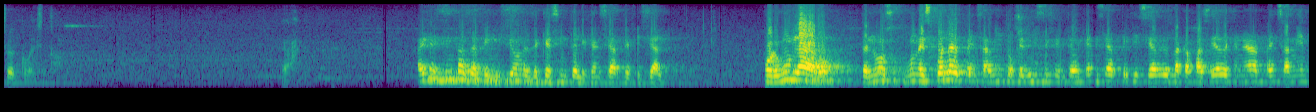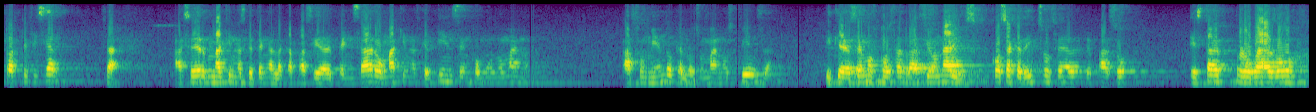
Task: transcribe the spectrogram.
chueco esto. Hay distintas definiciones de qué es inteligencia artificial. Por un lado, tenemos una escuela de pensamiento que dice que inteligencia artificial es la capacidad de generar pensamiento artificial. O sea, hacer máquinas que tengan la capacidad de pensar o máquinas que piensen como un humano, asumiendo que los humanos piensan y que hacemos cosas racionales, cosa que dicho sea de paso, está probado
